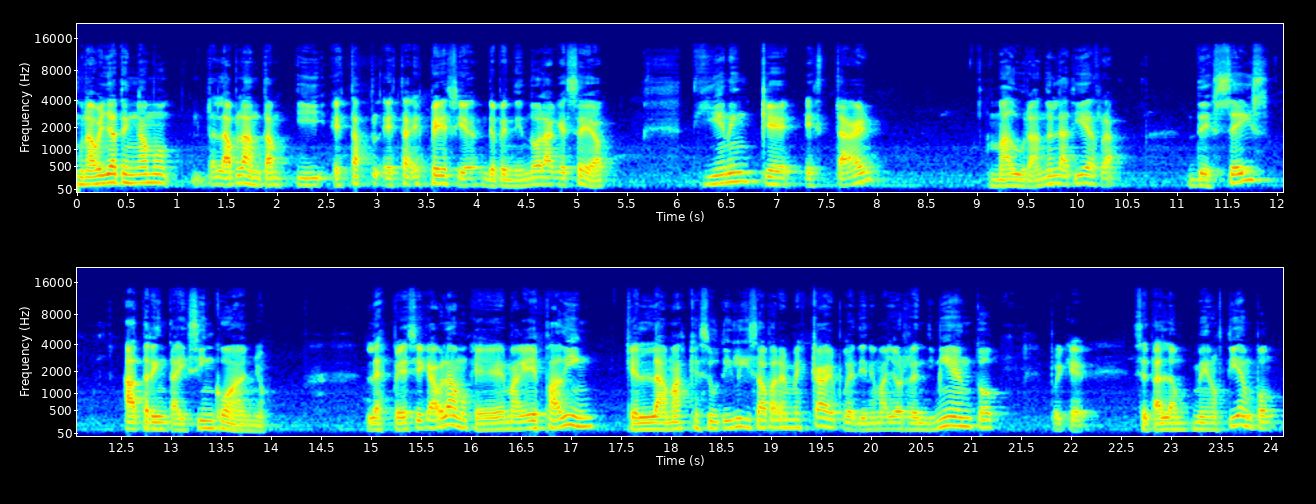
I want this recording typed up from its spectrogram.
una vez ya tengamos la planta y esta, esta especie, dependiendo de la que sea, tienen que estar madurando en la tierra de 6 a 35 años. La especie que hablamos, que es maguey espadín, que es la más que se utiliza para el mezcal porque tiene mayor rendimiento, porque se tarda menos tiempo,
